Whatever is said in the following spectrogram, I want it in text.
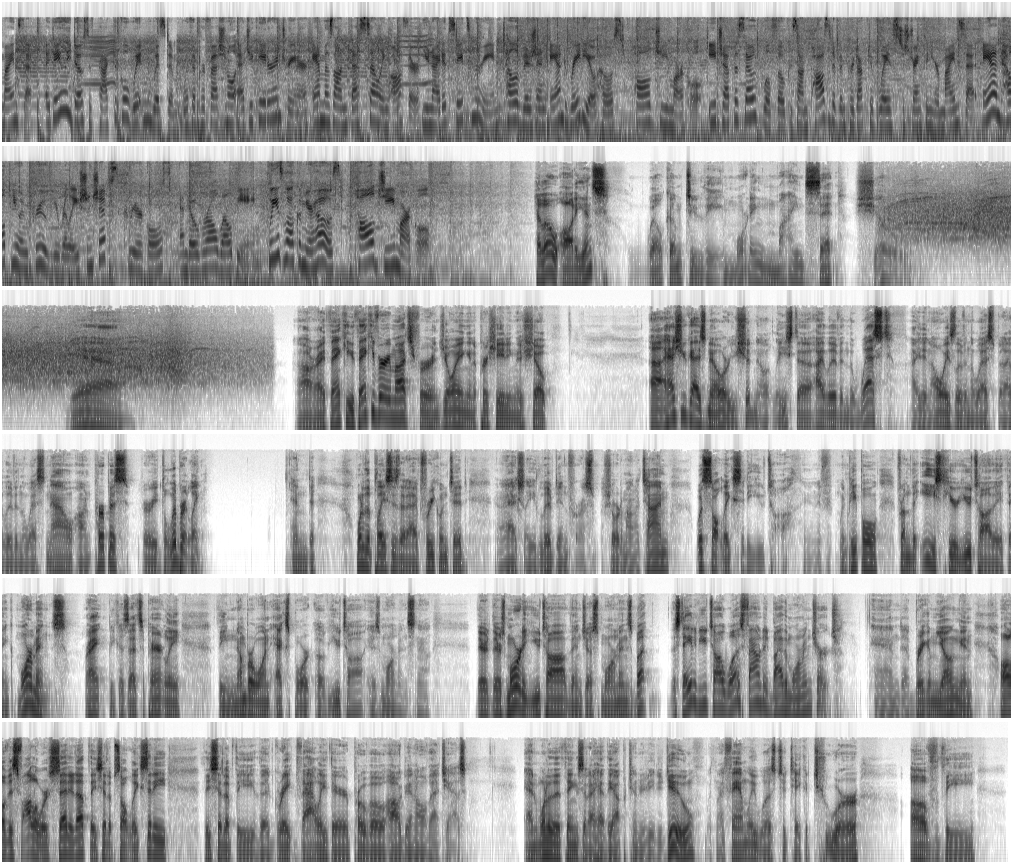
Mindset, a daily dose of practical wit and wisdom with a professional educator and trainer, Amazon best-selling author, United States Marine, television and radio host Paul G. Markel. Each episode will focus on positive and productive ways to strengthen your mindset and help you improve your relationships, career goals, and overall well-being. Please welcome your host, Paul G. Markel. Hello, audience. Welcome to the Morning Mindset Show. Yeah. All right. Thank you. Thank you very much for enjoying and appreciating this show. Uh, as you guys know, or you should know at least, uh, I live in the West. I didn't always live in the West, but I live in the West now on purpose, very deliberately. And one of the places that I've frequented, I actually lived in for a short amount of time, was Salt Lake City, Utah. And if when people from the east hear Utah, they think Mormons, right? Because that's apparently the number one export of Utah is Mormons. Now, there there's more to Utah than just Mormons, but the state of Utah was founded by the Mormon Church. And uh, Brigham Young and all of his followers set it up. They set up Salt Lake City. They set up the the Great Valley there, Provo, Ogden, all that jazz. And one of the things that I had the opportunity to do with my family was to take a tour of the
